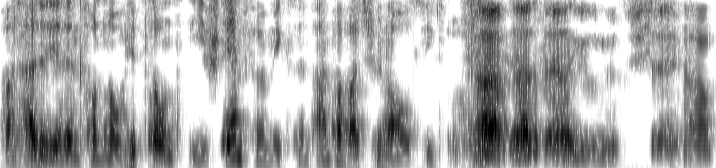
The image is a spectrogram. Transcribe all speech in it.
was haltet ihr denn von No-Hit-Zones, die sternförmig sind? Einfach weil es schöner aussieht. Ja, ja, das wäre irgendwie so eine Geschichte, ey, keine Ahnung.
